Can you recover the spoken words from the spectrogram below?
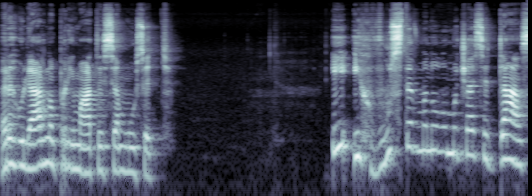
регулярно прийматися мусять. І ich wusste в минулому часі, dass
